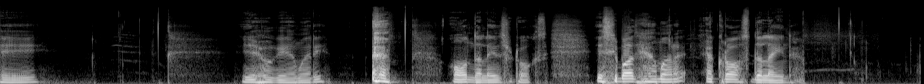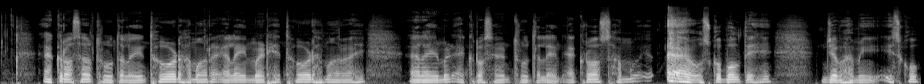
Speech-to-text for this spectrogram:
हे ये हो गई हमारी ऑन द लाइन स्ट्रोक्स इसके बाद है हमारा अक्रॉस द लाइन अक्रॉस और थ्रू द लाइन थर्ड हमारा अलाइनमेंट है. थर्ड हमारा है alignment across and through the line across हम उसको बोलते हैं जब हमें इसको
